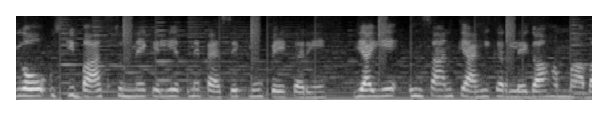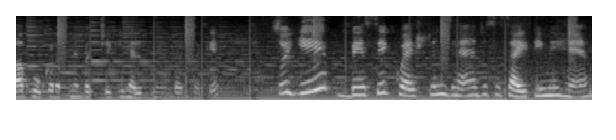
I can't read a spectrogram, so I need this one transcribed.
को उसकी बात सुनने के लिए इतने पैसे क्यों पे करें या ये इंसान क्या ही कर लेगा हम माँ बाप होकर अपने बच्चे की हेल्प नहीं कर सके सो ये बेसिक क्वेश्चंस हैं जो सोसाइटी में हैं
